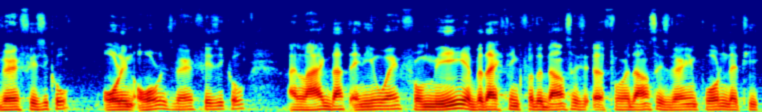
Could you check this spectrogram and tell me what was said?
Very physical. All in all, it's very physical. I like that anyway for me, but I think for the dancer, uh, for a dancer, it's very important that he,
